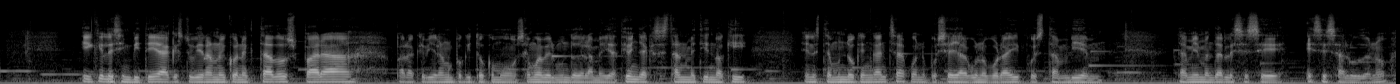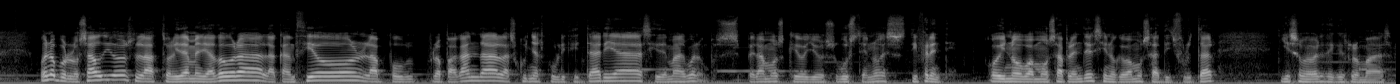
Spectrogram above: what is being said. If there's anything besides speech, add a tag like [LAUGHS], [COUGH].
y que les invité a que estuvieran hoy conectados para, para que vieran un poquito cómo se mueve el mundo de la mediación, ya que se están metiendo aquí en este mundo que engancha. Bueno, pues si hay alguno por ahí, pues también también mandarles ese, ese saludo, ¿no? Bueno, pues los audios, la actualidad mediadora, la canción, la propaganda, las cuñas publicitarias y demás. Bueno, pues esperamos que hoy os guste, ¿no? Es diferente. Hoy no vamos a aprender, sino que vamos a disfrutar y eso me parece que es lo más,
